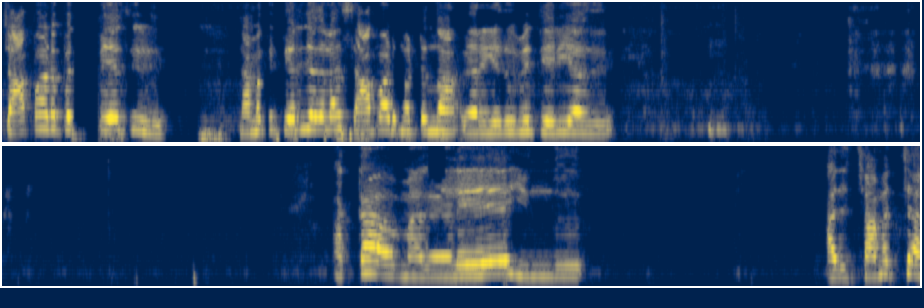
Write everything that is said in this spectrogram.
சாப்பாட பத்தி பேசு. நமக்கு தெரிஞ்சதெல்லாம் சாப்பாடு மட்டும்தான். வேற எதுவுமே தெரியாது. அக்கா மகளே இந்து அது சமைச்சா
